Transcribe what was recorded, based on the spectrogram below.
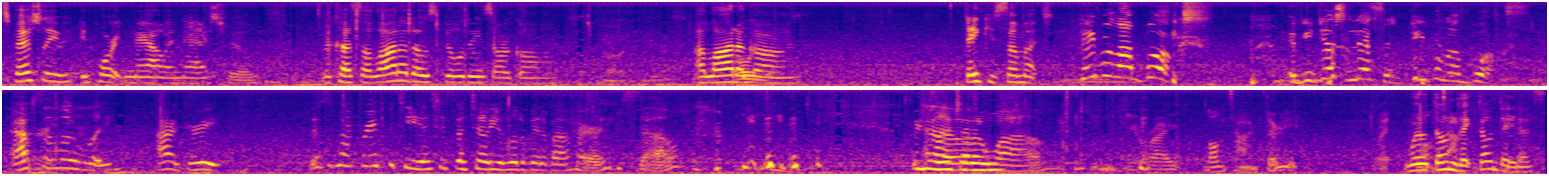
especially important now in Nashville because a lot of those buildings are gone. A lot are Oh, gone. Thank you so much. People are books. If you just listen, people are books. Absolutely. I agree. This is my friend Fatia. She's going to tell you a little bit about her. So, we've known each other a while. You're right. Long time, 30. Well, don't date, don't date us.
